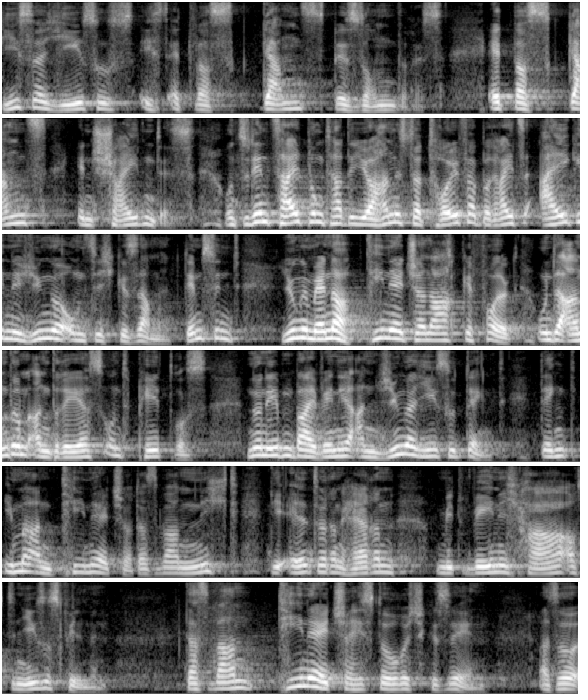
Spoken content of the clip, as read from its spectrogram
Dieser Jesus ist etwas ganz Besonderes. Etwas ganz Entscheidendes. Und zu dem Zeitpunkt hatte Johannes der Täufer bereits eigene Jünger um sich gesammelt. Dem sind junge Männer, Teenager nachgefolgt, unter anderem Andreas und Petrus. Nur nebenbei, wenn ihr an Jünger Jesu denkt, denkt immer an Teenager. Das waren nicht die älteren Herren mit wenig Haar aus den Jesusfilmen. Das waren Teenager historisch gesehen. Also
